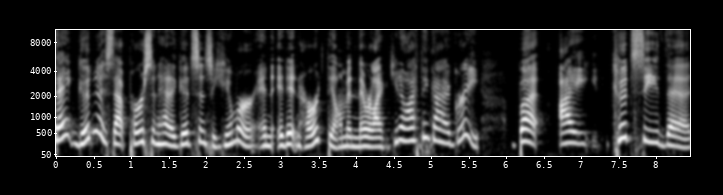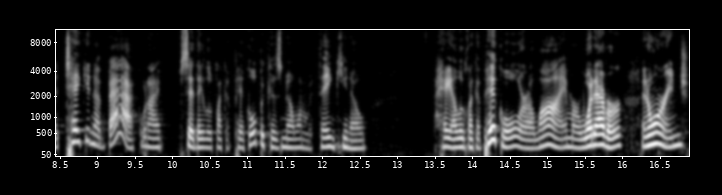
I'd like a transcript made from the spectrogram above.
thank goodness that person had a good sense of humor and it didn't hurt them. And they were like, you know, I think I agree. But I could see the taken aback when I said they looked like a pickle because no one would think, you know, hey, I look like a pickle or a lime or whatever, an orange.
